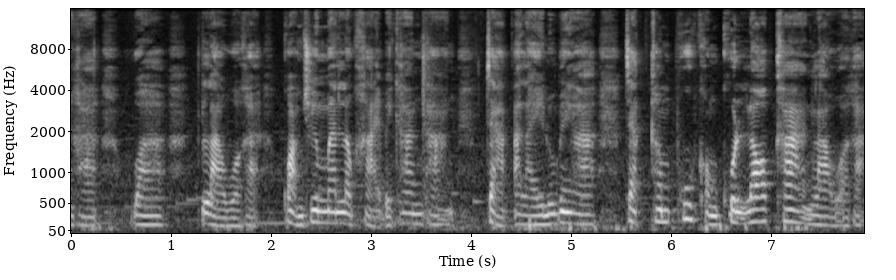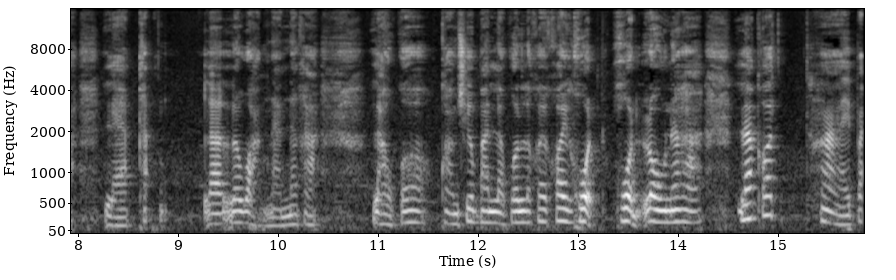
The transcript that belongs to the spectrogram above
นะคะ ว่าเราอะค่ะ ความเชื่อมั่นเราหายไปข้างทาง จากอะไรรู้ไหมคะ จากคำพูดของคนรอบข้างเราอะค่ะ และและระหว่างนั้นนะคะ เราก็ความเชื่อมั่นเราก็ค่อยๆหดหดลงนะคะ แล้วก็ หายไป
